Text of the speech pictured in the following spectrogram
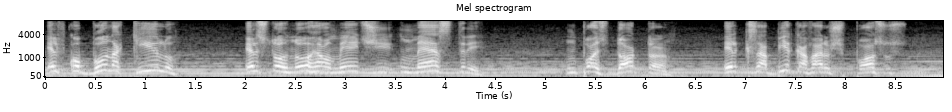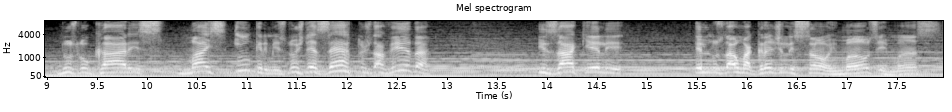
ele ficou bom naquilo, ele se tornou realmente um mestre, um pós-doctor, ele que sabia cavar os poços nos lugares mais íngremes, nos desertos da vida. Isaac, ele, ele nos dá uma grande lição, irmãos e irmãs.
